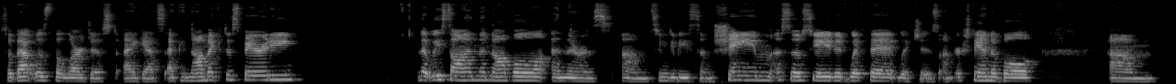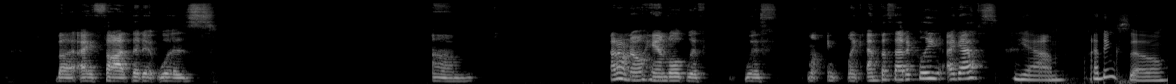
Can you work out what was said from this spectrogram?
So that was the largest, I guess, economic disparity that we saw in the novel, and there was um, seemed to be some shame associated with it, which is understandable. Um, but I thought that it was, um, I don't know, handled with with like, like empathetically, I guess. Yeah, I think so.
